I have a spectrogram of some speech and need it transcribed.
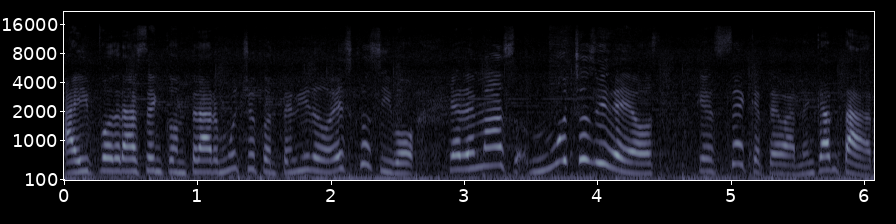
Ahí podrás encontrar mucho contenido exclusivo y además muchos videos que sé que te van a encantar.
